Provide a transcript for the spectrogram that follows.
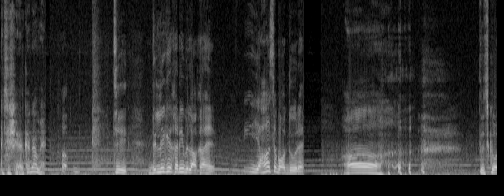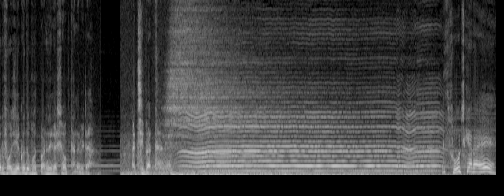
किसी शहर का नाम है? जी दिल्ली के करीब इलाका है। यहाँ से बहुत दूर है। हाँ तुझको और फौजिया को तो बहुत पढ़ने का शौक था ना बेटा। अच्छी बात है। सोच क्या रहा है?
